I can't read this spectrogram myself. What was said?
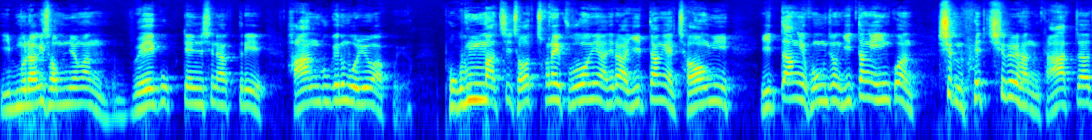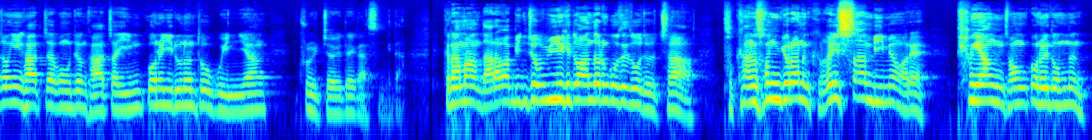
인문학이 점령한 왜곡된 신학들이 한국에도 몰려왔고요. 복음은 마치 저 천의 구원이 아니라 이 땅의 정의, 이 땅의 공정, 이 땅의 인권, 실은 회치를 한 가짜 정의, 가짜 공정, 가짜 인권을 이루는 도구인 양 굴절돼 갔습니다. 그나마 나라와 민족을 위해 기도한다는 곳에서조차 북한 선교라는 그럴싸한 미명 아래 평양 정권을 돕는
